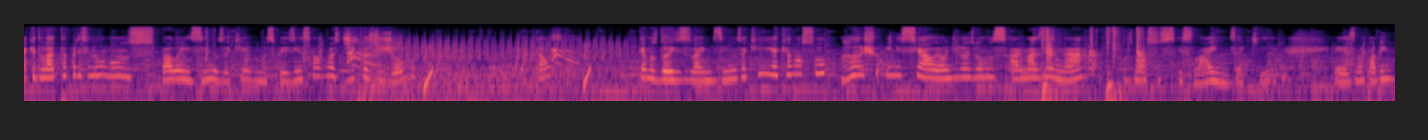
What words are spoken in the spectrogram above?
Aqui do lado tá aparecendo alguns balõezinhos aqui, algumas coisinhas, são algumas dicas de jogo. Então, temos dois slimezinhos aqui e aqui é o nosso rancho inicial, é onde nós vamos armazenar os nossos slimes aqui. Eles não podem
